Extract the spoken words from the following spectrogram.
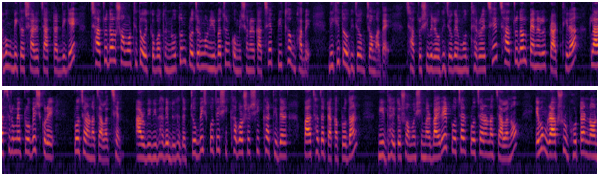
এবং বিকেল সাড়ে চারটার দিকে ছাত্রদল সমর্থিত ঐক্যবদ্ধ নতুন প্রজন্ম নির্বাচন কমিশনের কাছে পৃথকভাবে লিখিত অভিযোগ জমা দেয়। ছাত্র শিবিরের অভিযোগের মধ্যে রয়েছে, ছাত্রদল প্যানেলের প্রার্থীরা ক্লাসরুমে প্রবেশ করে প্রচারণা চালাচ্ছেন। আরবি বিভাগের দুই হাজার চব্বিশ পঁচিশ শিক্ষাবর্ষের শিক্ষার্থীদের পাঁচ হাজার টাকা প্রদান, নির্ধারিত সময়সীমার বাইরে প্রচার প্রচারণা চালানো এবং রাকসুর ভোটার নন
